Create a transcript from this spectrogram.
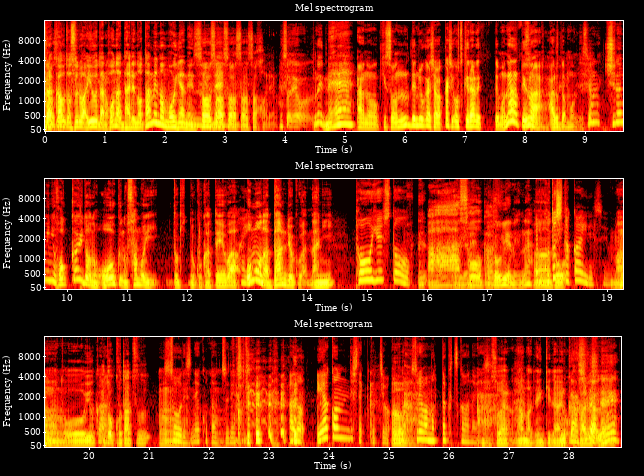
ラックアウトするわ言うたらほな誰のためのもんやねん、ね、そうそうそうそうそう。それをねね。あの既存の電力会社ばっかしおつけられてもなっていうのはあると思うんですよね。ちなみに北海道の多くの寒い時のご家庭は、主な弾力は何？灯油ストーブ。ああそうか。灯油やねんな。でも今年高いですよ。まあ灯油か。あとこたつ？そうですねこたつです。あのエアコンでしたっけ？こっちは。それは全く使わないです。あそうやろな。まあ電気代もかかるしね。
